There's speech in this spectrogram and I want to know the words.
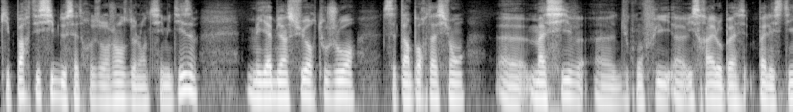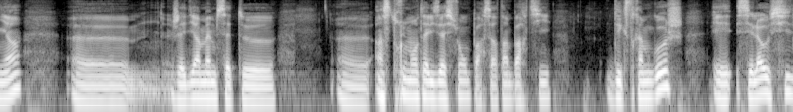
qui participent de cette résurgence de l'antisémitisme, mais il y a bien sûr toujours cette importation massive du conflit israélo-palestinien, j'allais dire même cette euh, instrumentalisation par certains partis d'extrême gauche. Et c'est là aussi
